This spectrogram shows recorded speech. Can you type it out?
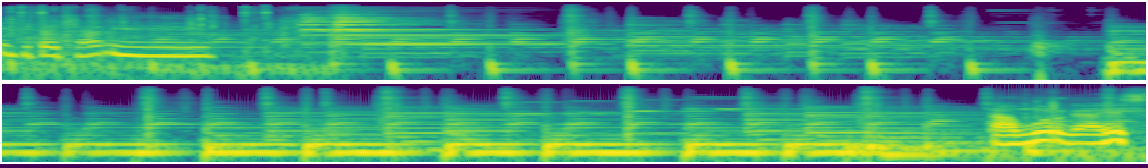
Yang kita cari. Kabur guys,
